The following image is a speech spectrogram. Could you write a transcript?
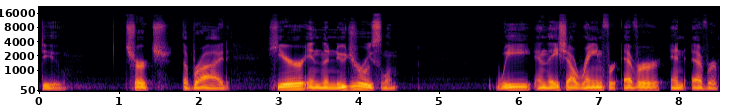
do. Church, the bride, here in the New Jerusalem. We and they shall reign forever and ever.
